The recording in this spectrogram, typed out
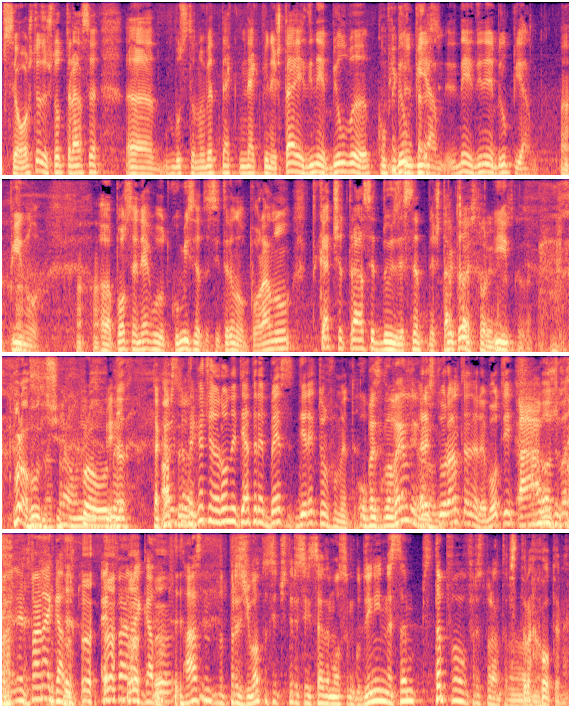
все още, защото трябва да се а, установят няк- някакви неща. Един е бил, Конфликт бил пиян. Не, един е бил пиян. Пино. А, после някой от комисията си тръгнал по-рано, така че трябва да се доизяснят нещата. Това е история, и... не сказа. Право, право не. Така Аз се- Така че Народният театър е без директор в момента. Обезглавен ли е? Ресторанта не работи. А, А, това- Е, това е най-гадното. Е, това е най-гадното. Аз през живота си 47-8 години не съм стъпвал в ресторанта на Народния. Страхотен е.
